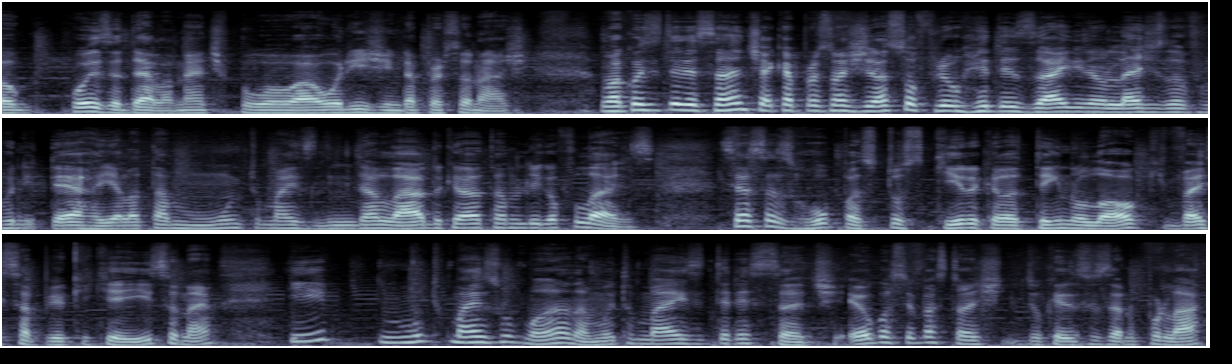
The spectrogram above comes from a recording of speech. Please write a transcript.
a coisa dela, né? Tipo, a origem da personagem. Uma coisa interessante é que a personagem já sofreu um redesign no Legends of Runeterra e ela tá muito mais linda lá do que ela tá no League of Legends. Se essas roupas tosqueiras que ela tem no LoL, que vai saber o que, que é isso, né? E muito mais humana, muito mais interessante. Eu gostei bastante do que eles fizeram por lá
